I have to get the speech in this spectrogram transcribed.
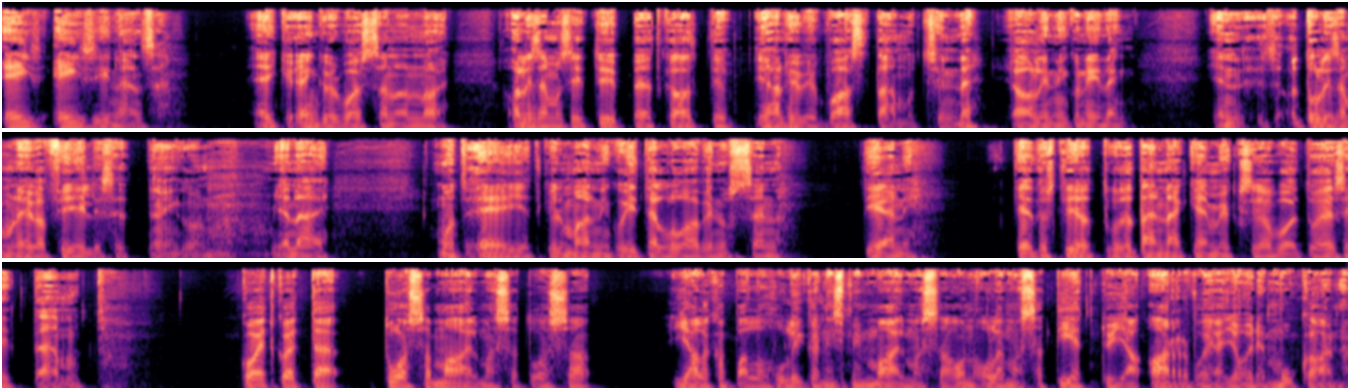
Ei, ei sinänsä. Ei, en kyllä voi sanoa noin. Oli semmoisia tyyppejä, jotka otti ihan hyvin vastaan mut sinne. Ja oli niinku niiden, ja tuli semmoinen hyvä fiilis, että niinku, ja näin. Mutta ei, että kyllä mä oon niinku itse luovinut sen tieni. Tietysti jotain näkemyksiä on voitu esittää, mutta Koetko, että tuossa maailmassa, tuossa jalkapallohuliganismin maailmassa on olemassa tiettyjä arvoja, joiden mukaan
